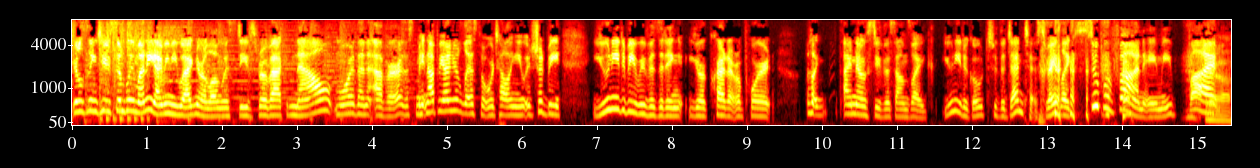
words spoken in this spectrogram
You're listening to Simply Money. I'm Amy Wagner along with Steve Sprovach. Now more than ever, this may not be on your list, but we're telling you it should be. You need to be revisiting your credit report. Like, I know, Steve, this sounds like you need to go to the dentist, right? Like, super fun, Amy. But Yeah.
